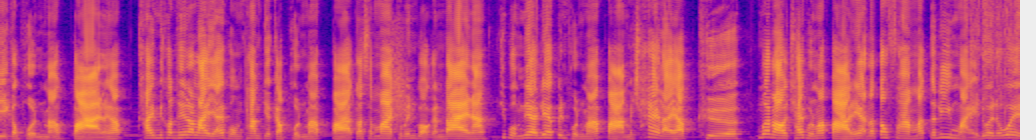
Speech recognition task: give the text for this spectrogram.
ดีกับผลหมาป่านะครับใครมีคอนเทนต์อะไรอยากให้ผมทำเกี่ยวกับผลหมาป่าก็สามารถคอมเมนต์บอกกันได้นะ ที่ผมเนี่ยเรียกเป็นผลหมาป่าไม่ใช่อะไรครับ คือเมื่อเราใช้ผลหมาป่าเนี่ยเราต้องฟาร์มมัตเตอรี่ใหม่ด้วยนะเว้ย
